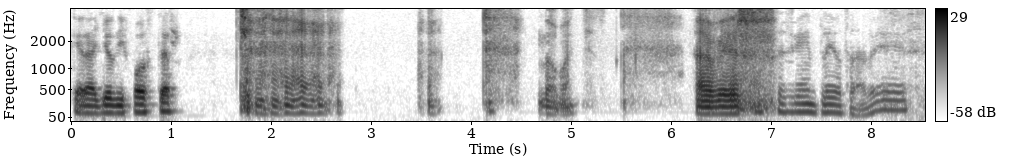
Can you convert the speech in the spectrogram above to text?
que era Judy Foster. no manches. A ver, Este es gameplay otra vez.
